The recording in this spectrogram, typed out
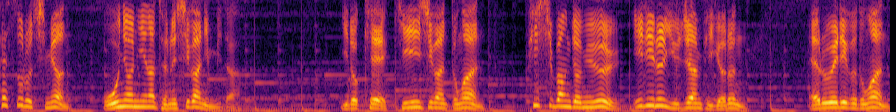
횟수로 치면 5년이나 되는 시간입니다. 이렇게 긴 시간 동안 PC방 점유율 1위를 유지한 비결은 LOL이 그동안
